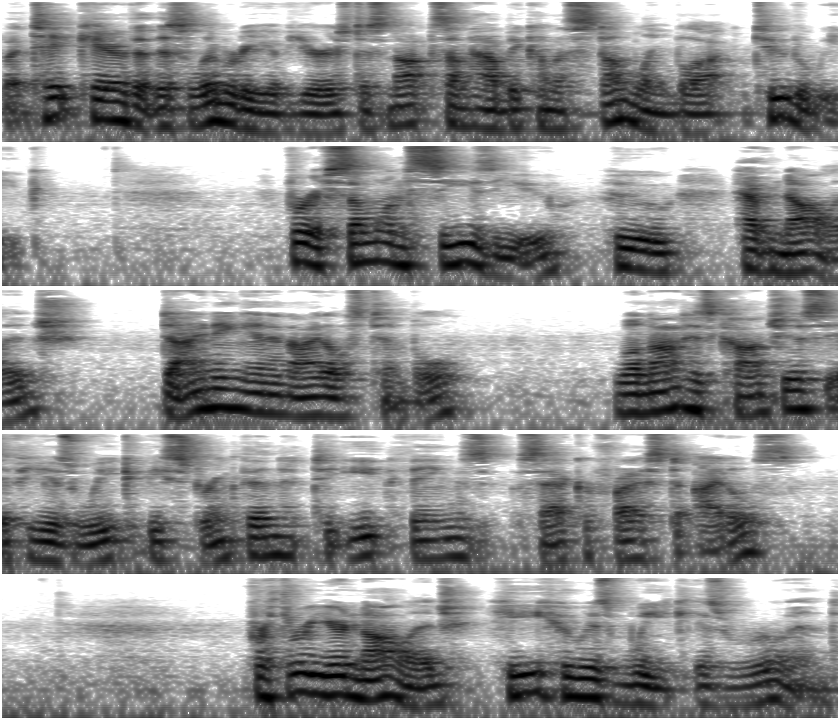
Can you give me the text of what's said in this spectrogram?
But take care that this liberty of yours does not somehow become a stumbling block to the weak. For if someone sees you, who have knowledge, dining in an idol's temple, will not his conscience, if he is weak, be strengthened to eat things sacrificed to idols? For through your knowledge, he who is weak is ruined,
